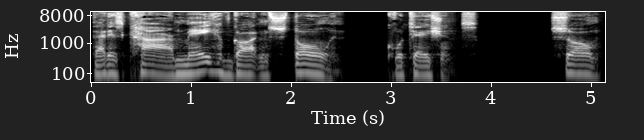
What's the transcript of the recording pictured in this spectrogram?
that his car may have gotten stolen, quotations. So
